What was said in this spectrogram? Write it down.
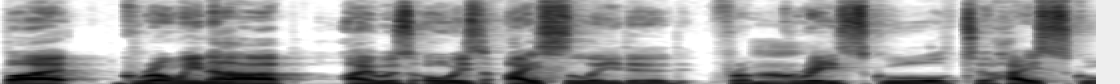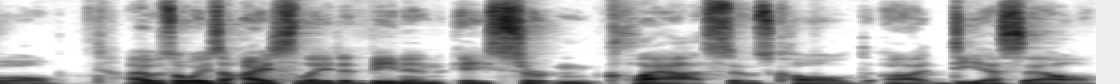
But growing up, I was always isolated from grade school to high school. I was always isolated being in a certain class. It was called uh, DSL,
